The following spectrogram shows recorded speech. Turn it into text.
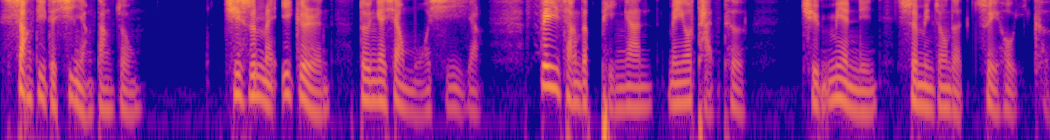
上帝的信仰当中，其实每一个人都应该像摩西一样，非常的平安，没有忐忑。去面临生命中的最后一刻，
